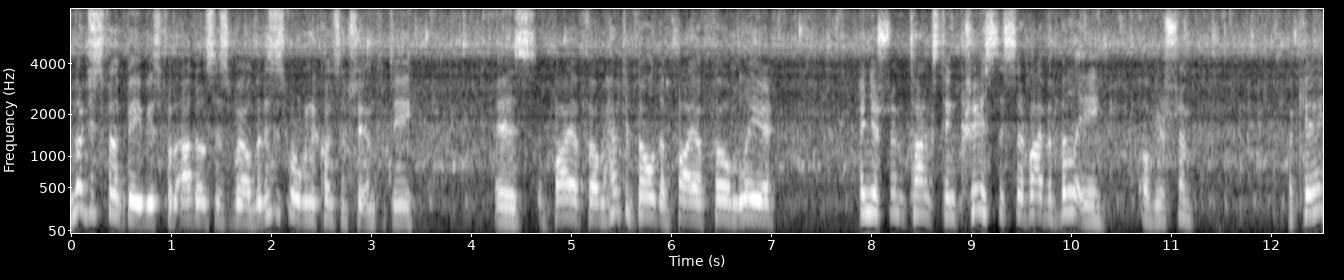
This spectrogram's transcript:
Not just for the babies, for the adults as well, but this is what we're going to concentrate on today, is biofilm, how to build a biofilm layer in your shrimp tanks to increase the survivability of your shrimp. Okay?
